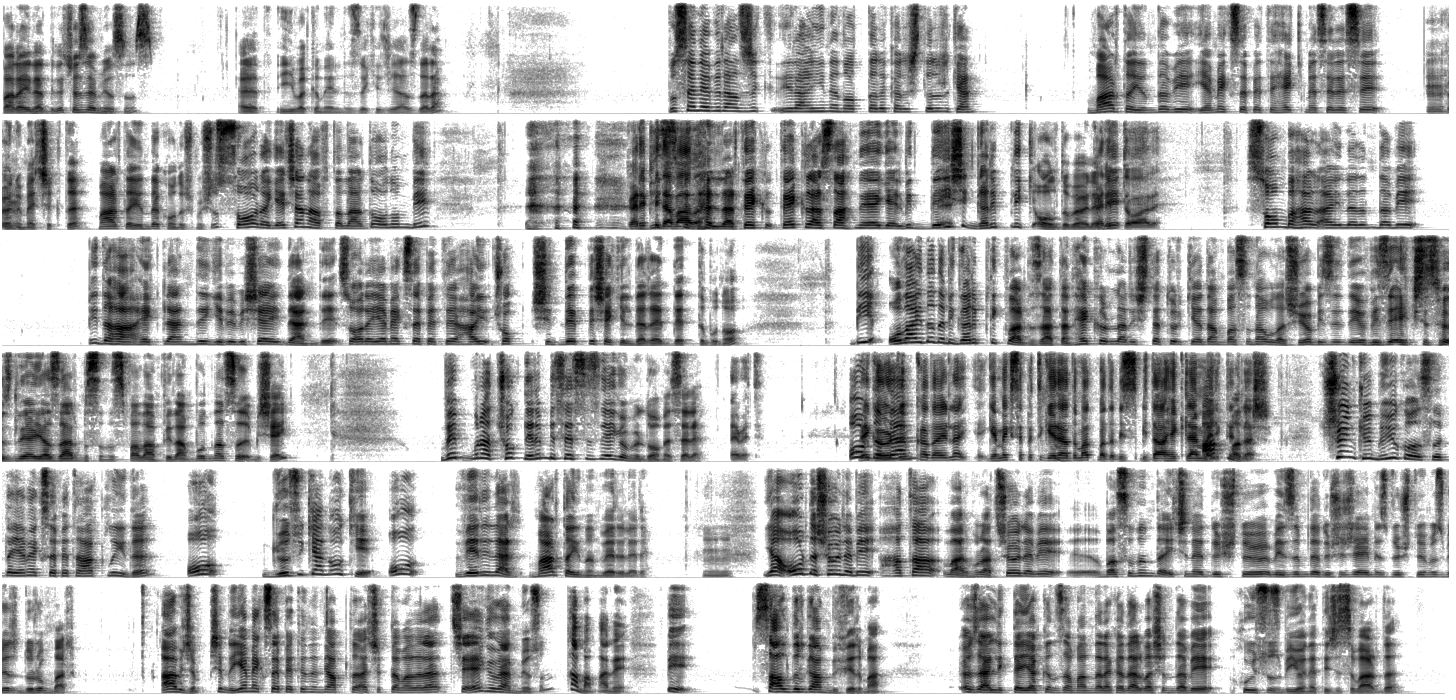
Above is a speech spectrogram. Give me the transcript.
Parayla bile çözemiyorsunuz. Evet, iyi bakın elinizdeki cihazlara. Bu sene birazcık İran yine notları karıştırırken Mart ayında bir yemek sepeti hack meselesi Hı hı. önüme çıktı. Mart ayında konuşmuşuz. Sonra geçen haftalarda onun bir Garip bir devamı. derler tek, tekrar sahneye gel bir değişik gariplik oldu böyle. Bir Garip de abi. sonbahar aylarında bir bir daha hacklendi gibi bir şey dendi. Sonra Yemek Sepeti hay- çok şiddetli şekilde reddetti bunu. Bir olayda da bir gariplik vardı zaten. Hackerlar işte Türkiye'den basına ulaşıyor. Bizi diyor bizi ekşi sözlüğe yazar mısınız falan filan. Bu nasıl bir şey? Ve Murat çok derin bir sessizliğe gömüldü o mesele. Evet. Orada Ve gördüğüm ben kadarıyla yemek sepeti geri adım atmadı. Biz bir daha hacklenmedik Atmadı. dediler. Çünkü büyük olasılıkla Yemek Sepeti haklıydı. O gözüken o ki o veriler Mart ayının verileri. Hı hı. Ya orada şöyle bir hata var Murat. Şöyle bir e, basının da içine düştüğü, bizim de düşeceğimiz, düştüğümüz bir durum var. Abicim şimdi Yemek Sepeti'nin yaptığı açıklamalara şeye güvenmiyorsun. Tamam hani bir saldırgan bir firma. Özellikle yakın zamanlara kadar başında bir huysuz bir yöneticisi vardı.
